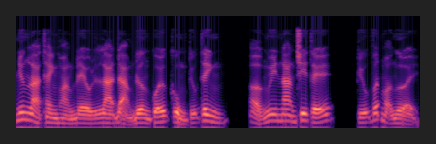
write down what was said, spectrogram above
nhưng là Thành Hoàng đều là đảm đường cuối cùng cứu tinh, ở nguy nan chi tế, cứu vớt mọi người.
